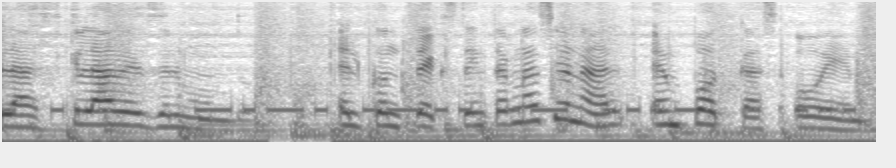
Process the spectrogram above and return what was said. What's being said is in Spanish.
Las claves del mundo. El contexto internacional en Podcast OM.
